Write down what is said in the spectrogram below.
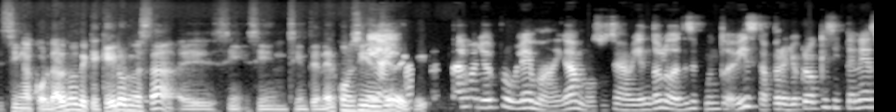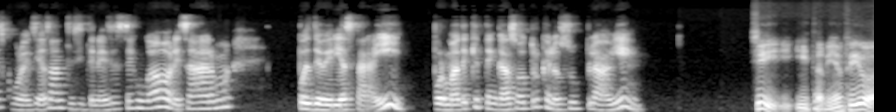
sin acordarnos de que Keylor no está, eh, sin, sin, sin, tener conciencia sí, de que... El mayor problema, digamos, o sea, viéndolo desde ese punto de vista, pero yo creo que si tenés, como decías antes, si tenés este jugador, esa arma, pues debería estar ahí, por más de que tengas otro que lo supla bien. Sí, y, también, Fío,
